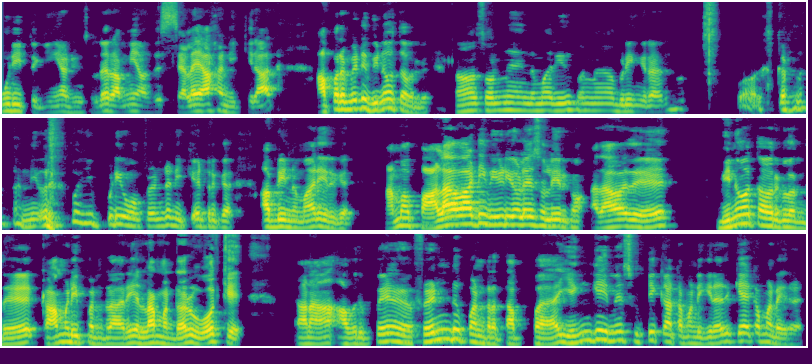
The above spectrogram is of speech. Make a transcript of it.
மூடிட்டு இருக்கீங்க? அப்படின்னு சொல்லிட்டு ரம்யா வந்து சிலையாக நிற்கிறார் அப்புறமேட்டு வினோத் அவர்கள் நான் சொன்னேன் இந்த மாதிரி இது பண்ண அப்படிங்கிறாரு. கண்ணு தண்ணி வருது இப்படி உன் ஃப்ரெண்டை நீ கேட்டிருக்க அப்படின்ற மாதிரி இருக்கு. நம்ம பல வாட்டி வீடியோலயே சொல்லியிருக்கோம். அதாவது வினோத் அவர்கள் வந்து காமெடி பண்றாரு எல்லாம் பண்றாரு ஓகே. ஆனா அவர் ஃப்ரெண்டு பண்ற தப்ப எங்கேயுமே சுட்டி காட்ட மாட்டேங்கிறாரு கேட்க மாட்டேங்கிறாரு.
